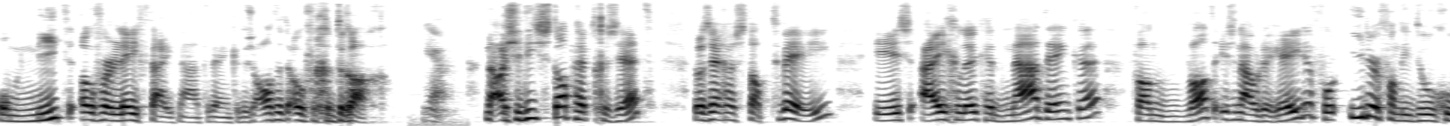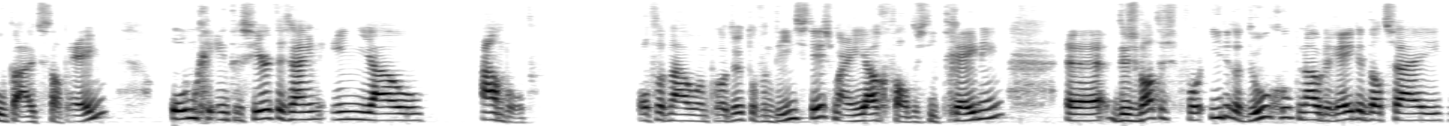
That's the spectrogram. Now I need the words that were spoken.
om niet over leeftijd na te denken. Dus altijd over gedrag. Ja. Nou, als je die stap hebt gezet, dan zeggen we stap 2 is eigenlijk het nadenken van wat is nou de reden voor ieder van die doelgroepen uit stap 1 om geïnteresseerd te zijn in jouw aanbod. Of dat nou een product of een dienst is, maar in jouw geval dus die training. Uh, dus wat is voor iedere doelgroep nou de reden dat zij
